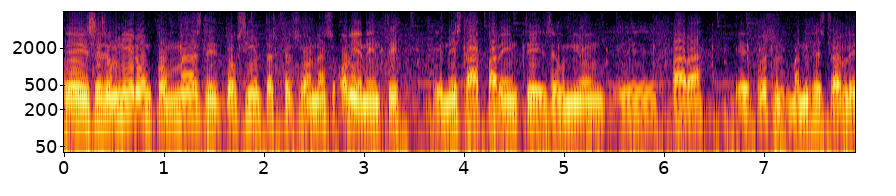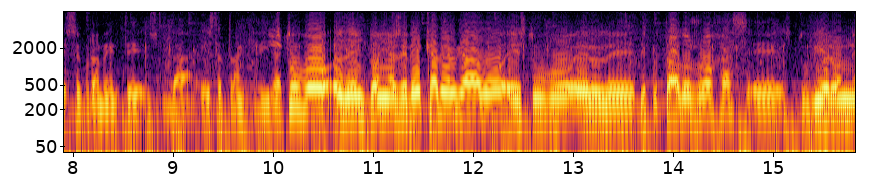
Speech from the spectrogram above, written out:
eh, se reunieron con más de 200 personas, obviamente en esta aparente reunión eh, para pues, manifestarles seguramente la, esta tranquilidad. Estuvo doña Rebeca Delgado, estuvo el diputado Rojas, estuvieron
